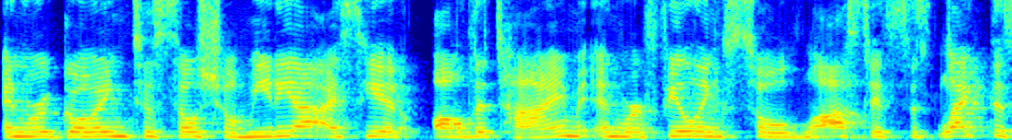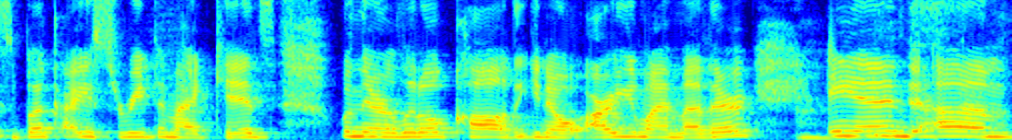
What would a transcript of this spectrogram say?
and we're going to social media. I see it all the time and we're feeling so lost. It's just like this book I used to read to my kids when they were little called, you know, Are You My Mother? And um,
